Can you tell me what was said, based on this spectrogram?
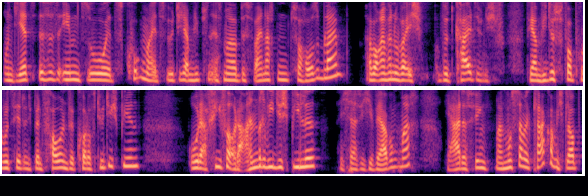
Und jetzt ist es eben so, jetzt gucken wir, jetzt würde ich am liebsten erstmal bis Weihnachten zu Hause bleiben. Aber auch einfach nur, weil ich, wird kalt, ich, wir haben Videos vorproduziert und ich bin faul und will Call of Duty spielen. Oder FIFA oder andere Videospiele. Nicht, dass ich hier Werbung mache. Ja, deswegen, man muss damit klarkommen. Ich glaube,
